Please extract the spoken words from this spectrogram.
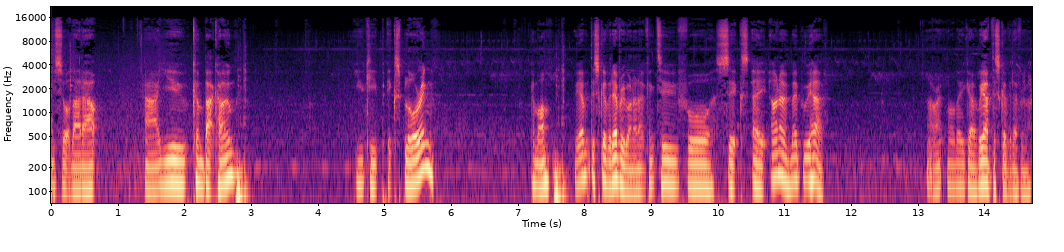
You sort that out. Uh, you come back home. You keep exploring. Come on. We haven't discovered everyone, I don't think. Two, four, six, eight. Oh no, maybe we have. Alright, well there you go. We have discovered everyone.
